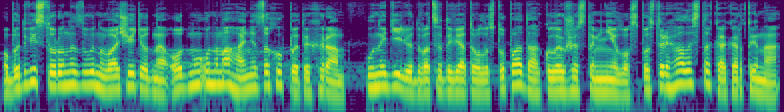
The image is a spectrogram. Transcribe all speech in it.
Обидві сторони звинувачують одне одну у намаганні захопити храм. У неділю, 29 листопада, коли вже стемніло, спостерігалась така картина.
